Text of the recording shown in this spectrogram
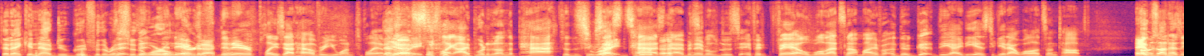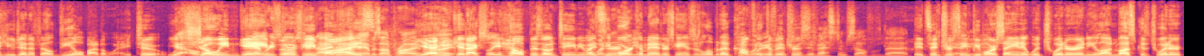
that I can now do good for the rest of the, world. The narrative, Exactly. the narrative plays out however you want it to play out. That's Yes. right. It's like I put it on the path to the success Right, it's has, and I've been able to do this. If it failed, well, that's not my. The good. The idea is to get out while it's on top. Amazon has a huge NFL deal, by the way, too, with Yeah, oh, showing games. every so if he night on buys Amazon Prime, yeah, he can actually help his own team. You might see more he- Commanders games. There's a little bit of I conflict if of he has to interest. Divest himself of that. It's interesting. Yeah, People yeah. are saying it with Twitter and Elon Musk because Twitter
